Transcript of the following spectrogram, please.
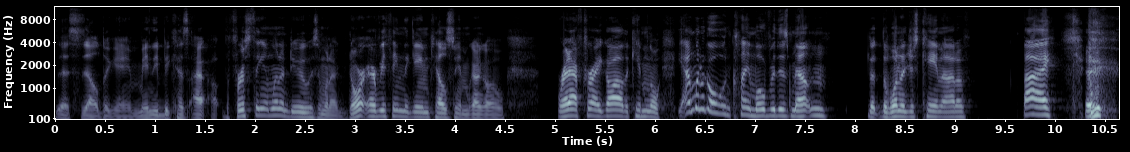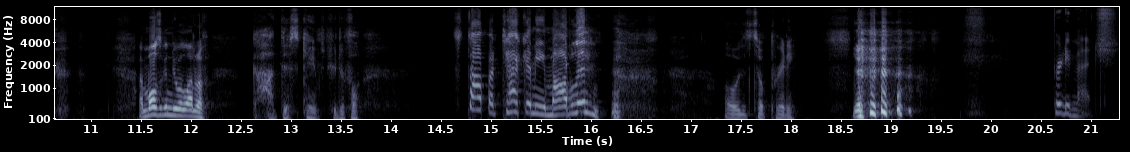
this Zelda game mainly because I, the first thing I'm going to do is I'm going to ignore everything the game tells me. I'm going to go right after I go out of the game. I'm going, yeah, I'm going to go and climb over this mountain, the, the one I just came out of. Bye. I'm also going to do a lot of, God, this game's beautiful. Stop attacking me, Moblin! oh, it's so pretty. Pretty much.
